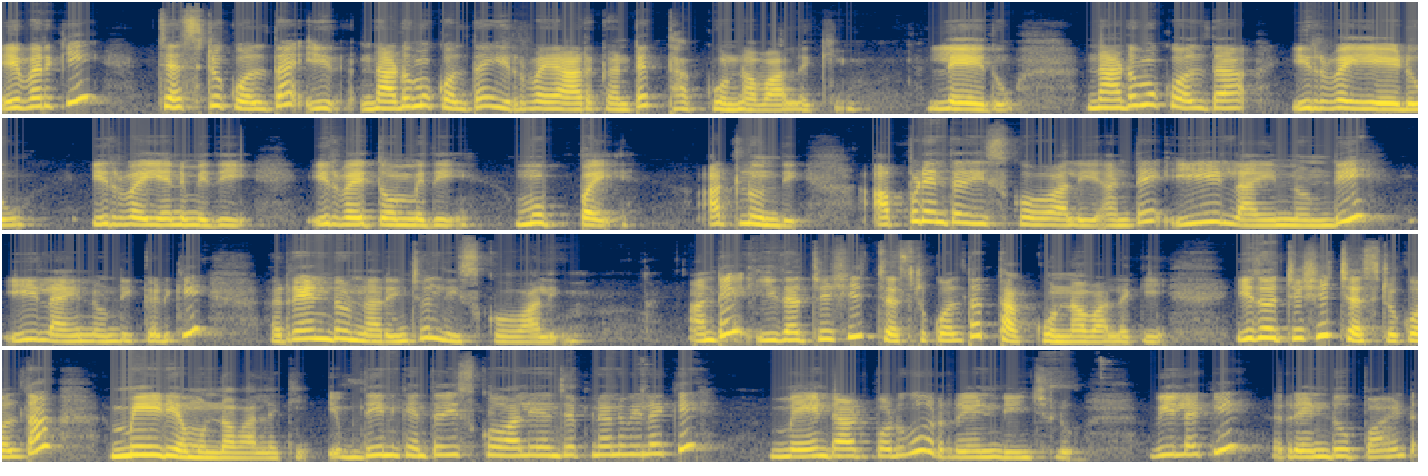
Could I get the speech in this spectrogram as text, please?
ఎవరికి? చెస్ట్ కొలత ఇ- నడుము కొలత ఇరవై ఆరు కంటే తక్కువ ఉన్న వాళ్ళకి. లేదు నడుము కొలత ఇరవై ఏడు ఇరవై ఎనిమిది ఇరవై తొమ్మిది ముప్పై అట్లుంది. అప్పుడు ఎంత తీసుకోవాలి అంటే ఈ లైన్ నుండి ఈ లైన్ నుండి ఇక్కడికి రెండున్నర ఇంచులు తీసుకోవాలి. అంటే ఇది వచ్చేసి చెస్ట్ కొలత తక్కువ ఉన్న వాళ్ళకి. ఇది వచ్చేసి చెస్ట్ కొలత మీడియం ఉన్న వాళ్ళకి. దీనికి ఎంత తీసుకోవాలి అని చెప్పినాను వీళ్ళకి? మెయిన్ డాట్ పొడుగు రెండు ఇంచులు. వీళ్ళకి రెండు పాయింట్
